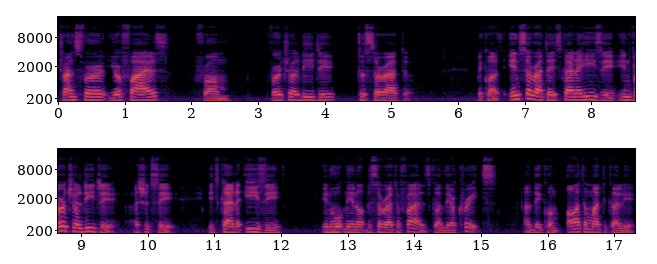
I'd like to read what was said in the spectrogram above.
transfer your files from virtual DJ to Serato. Because in Serato, it's kind of easy. In virtual DJ, I should say, it's kind of easy in opening up the Serato files because they are crates and they come automatically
